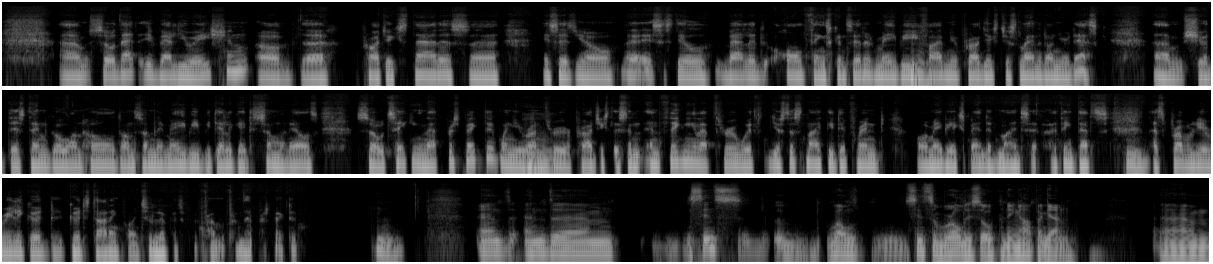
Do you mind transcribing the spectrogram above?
Um, so that evaluation of the project status? Uh, is it you know uh, is it still valid? All things considered, maybe mm. five new projects just landed on your desk. Um, should this then go on hold on Sunday? Maybe be delegated to someone else. So taking that perspective when you run hmm. through your projects list and, and thinking that through with just a slightly different or maybe expanded mindset, I think that's mm. that's probably a really good good starting point to look at from from that perspective. Hmm. And and um, since well since the world is opening up again um,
